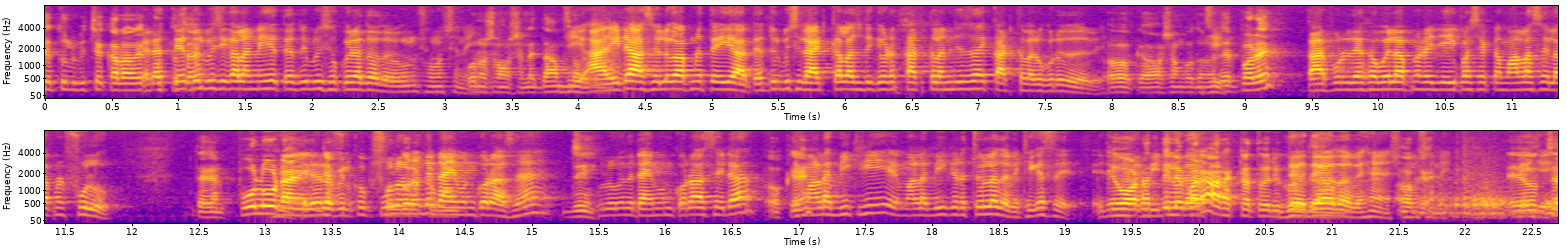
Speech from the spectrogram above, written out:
তেঁতুল বিচে কালার এটা তেঁতুল বিচি কালার নিয়ে তেঁতুল বিচি করে দেওয়া যাবে কোনো সমস্যা নেই। কোনো সমস্যা নেই দাম জি আর এটা আছে হলো আপনার তেইয়া। তেঁতুল বিচি লাইট কালার যদি কেউ কাঠ কালার নিতে চায় কাঠ কালার করে দেওয়া যাবে। ওকে অসংখ্য ধন্যবাদ। এরপরে? তারপরে দেখা বলে আপনার এই যে এই পাশে একটা মাল আছে আপনার ফুলু। দেখেন পোলো ডাইনিং টেবিল খুব সুন্দর মধ্যে ডায়মন্ড করা আছে হ্যাঁ? জি। মধ্যে ডায়মন্ড করা আছে এটা। এই মালটা বিক্রি এই মালটা বিক্রিটা চলে যাবে ঠিক আছে? এই যে অর্ডার দিলে পরে আরেকটা তৈরি করে দেওয়া যাবে হ্যাঁ সমস্যা. নেই। এই হচ্ছে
